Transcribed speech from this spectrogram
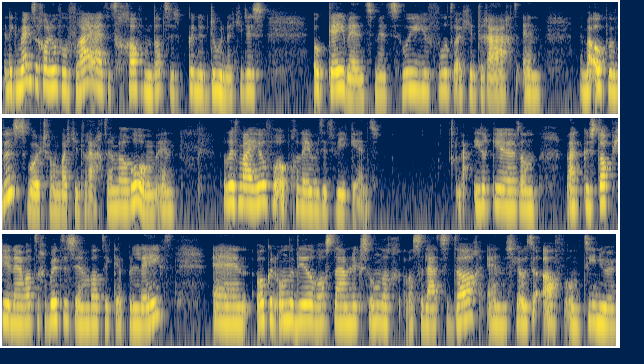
En ik merkte gewoon hoeveel vrijheid het gaf om dat te kunnen doen. Dat je dus oké bent met hoe je je voelt, wat je draagt. En, maar ook bewust wordt van wat je draagt en waarom. En dat heeft mij heel veel opgeleverd dit weekend. Nou, iedere keer dan maak ik een stapje naar wat er gebeurd is en wat ik heb beleefd. En ook een onderdeel was namelijk zondag was de laatste dag. En we sloten af om 10 uur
